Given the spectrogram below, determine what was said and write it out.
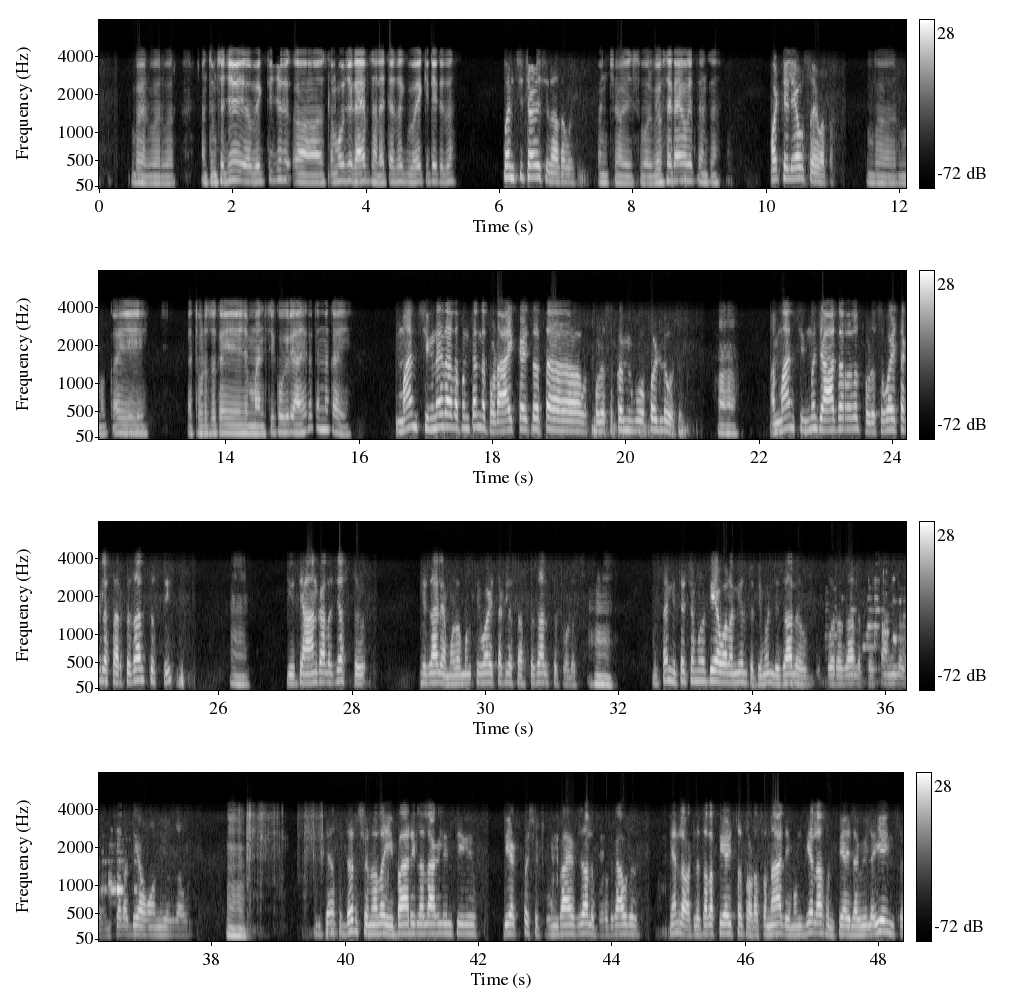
बर बर बर. आणि तुमचं जे व्यक्ती जे अं, समोर जे गायब झालाय त्याचं वय किती आहे त्याचं? पंचेचाळीस आहे दादा वय. पंचेचाळीस वर व्यवसाय काय वगैरे त्यांचा? हॉटेल व्यवसाय होता. बर मग काय थोडंसं काही मानसिक वगैरे आहे का त्यांना काय? मानसिक नाही दादा पण त्यांना थोडं ऐकायचं थोडंसं कमी व- पडलं होतं. हा हा. आणि मानसिक म्हणजे आजाराला थोडंसं वैतागल्यासारखं झालतंच ते. हम्म. की त्या अंगाला जास्त हे झाल्यामुळं मग ते वैतागल्यासारखं झालतं थोडंसं. मग त्यांनी त्याच्यामुळे देवाला नेलतं ते म्हणजे झालं बरं झालं तर चांगलं होईल त्याला देवा नेल जाऊन हम्म. आणि ते असं दर्शनाला ही बारीला लागली ती बियाक पशी ठेवून गायब झालं. परत गावलं. यांना वाटलं त्याला प्यायचा थोडासा नाद आहे. मग गेला असं प्यायला विला येईन सर.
